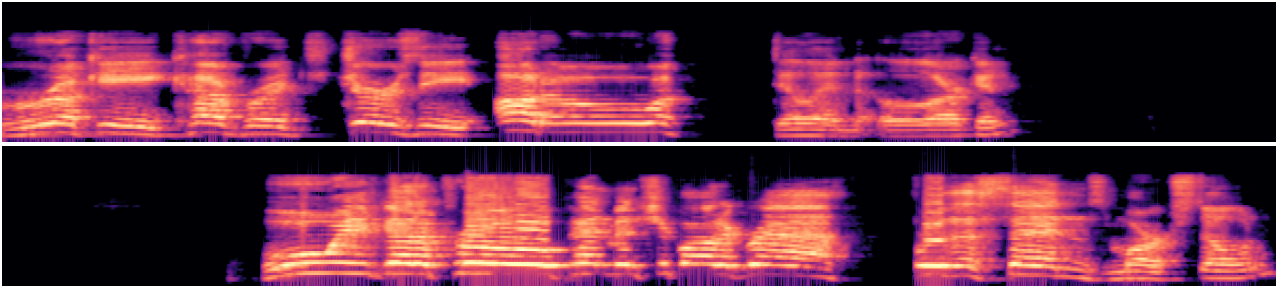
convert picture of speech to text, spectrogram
Rookie coverage jersey auto, Dylan Larkin. We've got a pro penmanship autograph for the Sens, Mark Stone.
